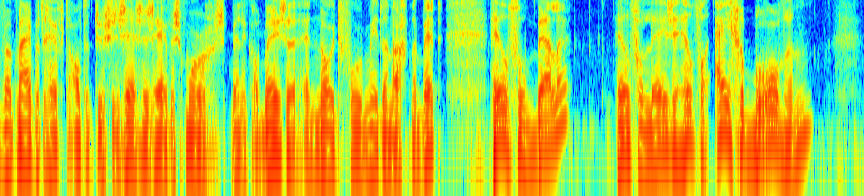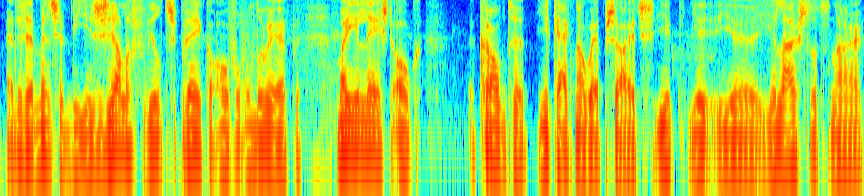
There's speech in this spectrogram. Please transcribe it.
wat mij betreft altijd tussen zes en zeven s morgens ben ik al bezig. En nooit voor middernacht naar bed. Heel veel bellen, heel veel lezen, heel veel eigen bronnen. Er zijn mensen die je zelf wilt spreken over onderwerpen. Maar je leest ook kranten, je kijkt naar websites, je, je, je, luistert naar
